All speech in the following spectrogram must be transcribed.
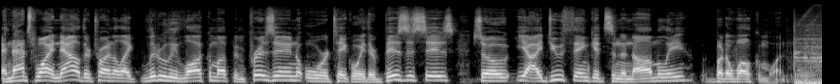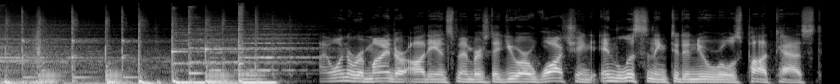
And that's why now they're trying to like literally lock them up in prison or take away their businesses. So yeah, I do think it's an anomaly, but a welcome one. I want to remind our audience members that you are watching and listening to the New Rules podcast.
